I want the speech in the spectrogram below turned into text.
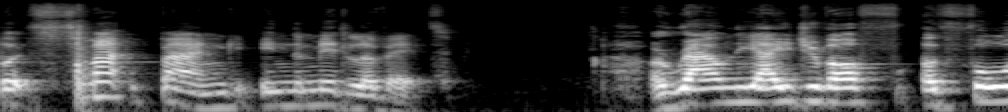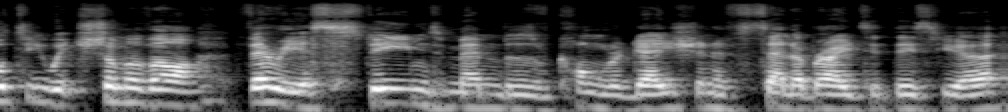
but smack bang in the middle of it around the age of, our, of 40, which some of our very esteemed members of congregation have celebrated this year,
